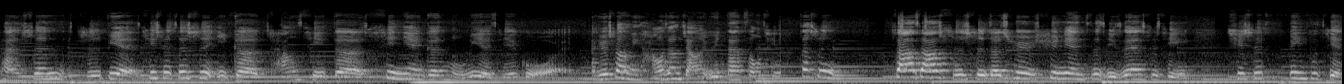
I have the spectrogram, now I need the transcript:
产生质变，其实这是一个长期的信念跟努力的结果。哎，感觉上你好像讲的云淡风轻，但是扎扎实实的去训练自己这件事情，其实并不简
